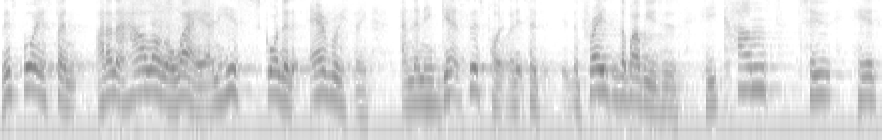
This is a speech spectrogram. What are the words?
This boy has spent, I don't know how long away, and he's squandered everything. And then he gets to this point when it says, the phrase that the Bible uses is, he comes to his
